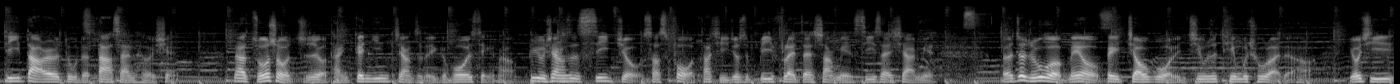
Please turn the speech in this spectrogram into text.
低大二度的大三和弦，那左手只有弹根音这样子的一个 voicing 啊，譬如像是 C 九 Sus4，它其实就是 B flat 在上面，C 在下面。而这如果没有被教过，你几乎是听不出来的哈。尤其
